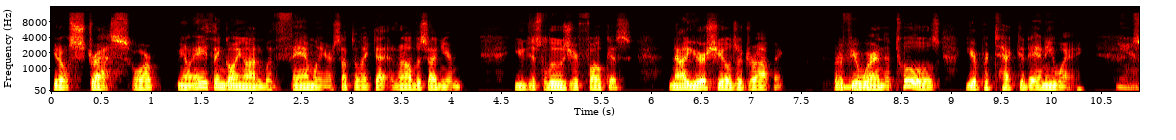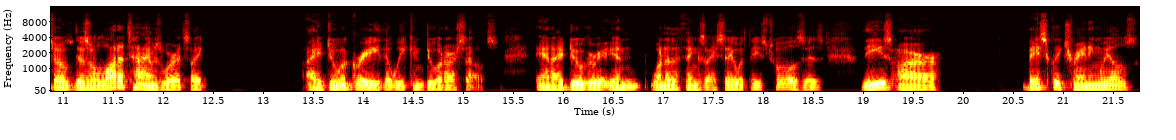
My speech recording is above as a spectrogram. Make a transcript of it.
you know, stress or you know anything going on with family or something like that, and all of a sudden you're you just lose your focus. Now your shields are dropping. But mm-hmm. if you're mm. wearing the tools, you're protected anyway. Yeah. So there's a lot of times where it's like I do agree that we can do it ourselves. And I do agree. And one of the things I say with these tools is these are basically training wheels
